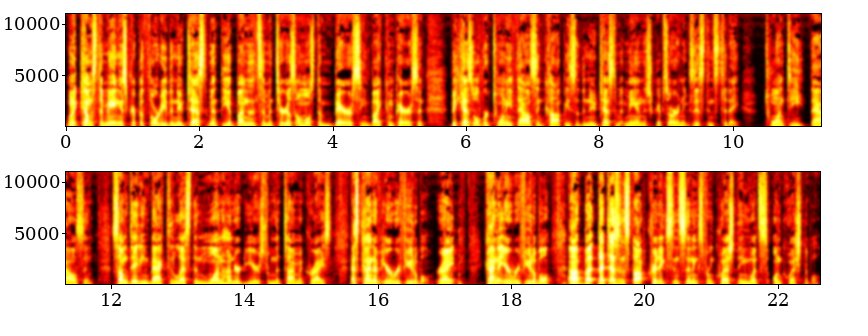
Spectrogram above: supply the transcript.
When it comes to manuscript authority of the New Testament, the abundance of material is almost embarrassing by comparison because over 20,000 copies of the New Testament manuscripts are in existence today. 20,000, some dating back to less than 100 years from the time of Christ. That's kind of irrefutable, right? Kind of irrefutable, uh, but that doesn't stop critics and cynics from questioning what's unquestionable,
